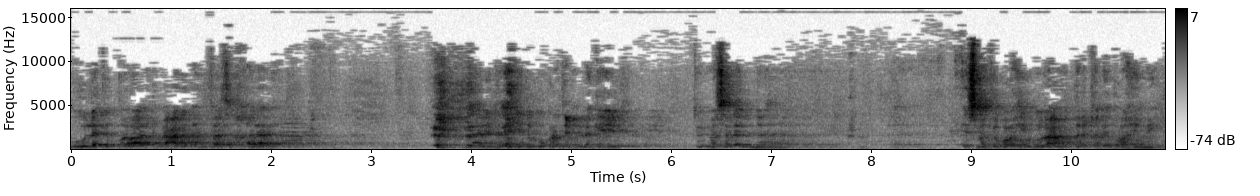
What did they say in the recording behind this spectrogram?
بيقول لك الطرائق بعدد أنفاس الخلائق. يعني أنت تيجي بكرة تعمل لك إيه؟ تقول مثلا اسمك إبراهيم تقول عن الطريقة الإبراهيمية.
